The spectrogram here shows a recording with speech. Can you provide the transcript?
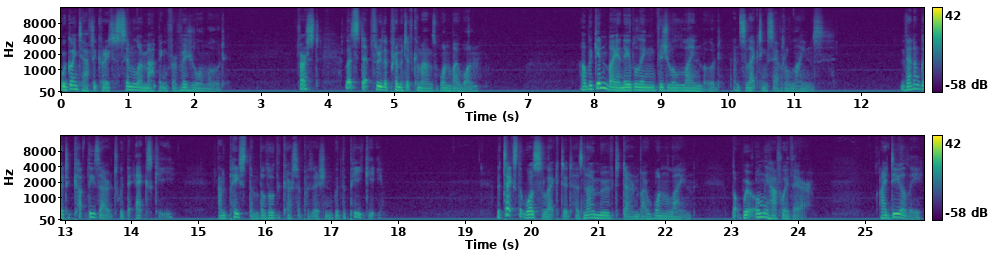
we're going to have to create a similar mapping for visual mode. First, let's step through the primitive commands one by one. I'll begin by enabling visual line mode and selecting several lines. Then I'm going to cut these out with the X key and paste them below the cursor position with the P key. The text that was selected has now moved down by one line, but we're only halfway there. Ideally,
